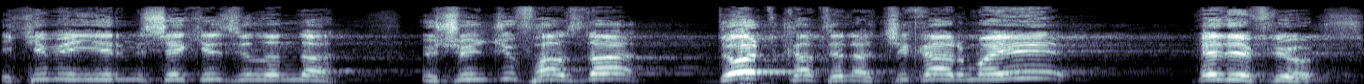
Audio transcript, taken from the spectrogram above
2028 yılında üçüncü fazla dört katına çıkarmayı hedefliyoruz.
